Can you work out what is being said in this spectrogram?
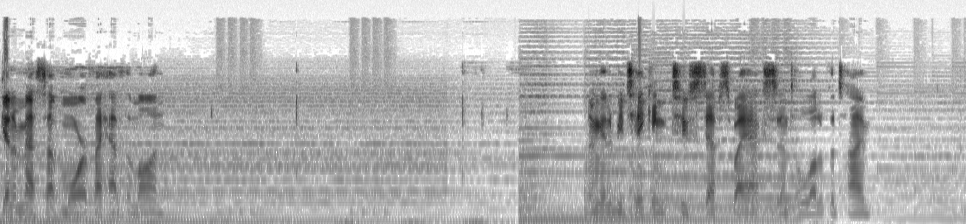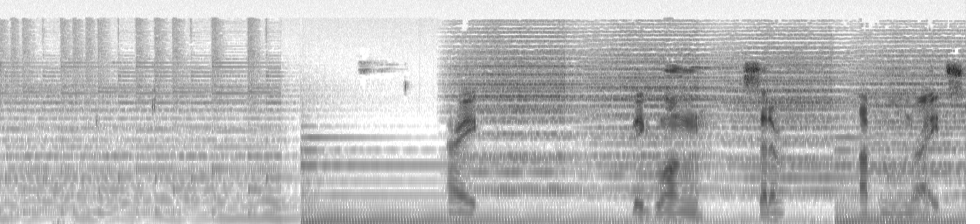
gonna mess up more if I have them on. I'm to be taking two steps by accident a lot of the time. Alright. Big long set of up and rights.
